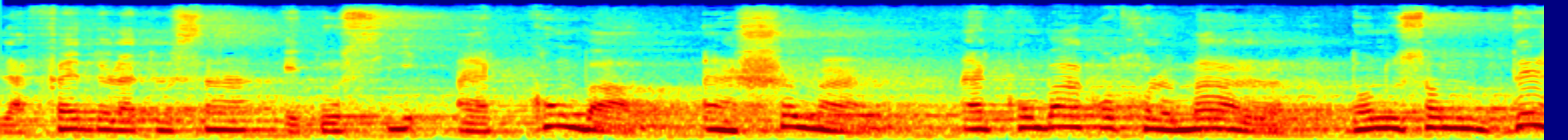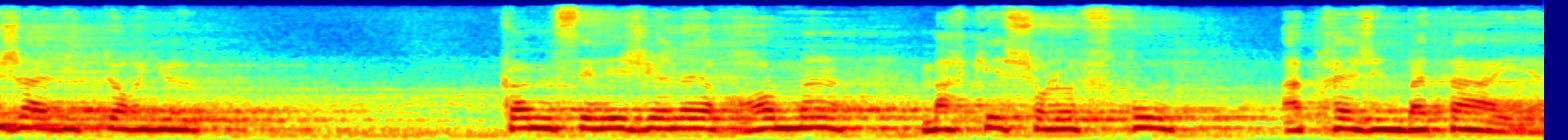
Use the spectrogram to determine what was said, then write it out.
La fête de la Toussaint est aussi un combat, un chemin, un combat contre le mal dont nous sommes déjà victorieux comme ces légionnaires romains marqués sur le front après une bataille.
